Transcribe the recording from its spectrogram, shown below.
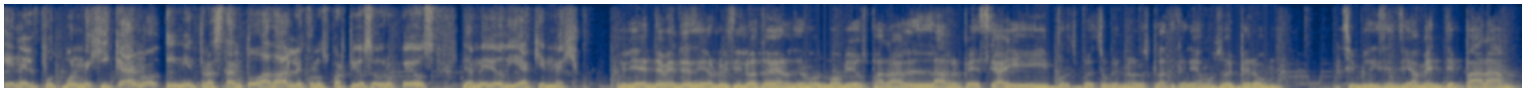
en el fútbol mexicano. Y mientras tanto a darle con los partidos europeos de a mediodía aquí en México. Evidentemente, señor Luis Silva, todavía no tenemos momios para la repesca y por supuesto que no los platicaríamos hoy, pero simple y sencillamente para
